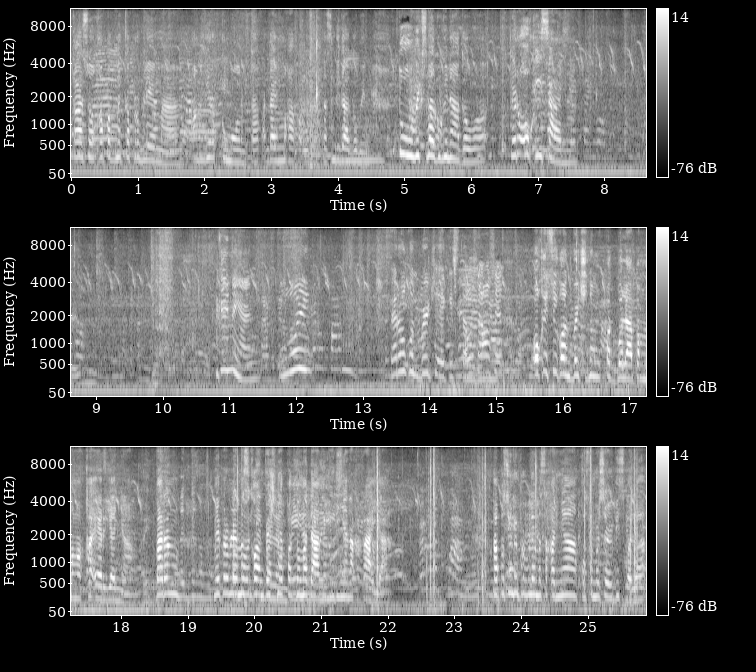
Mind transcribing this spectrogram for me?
Kaso kapag nagka-problema, ang hirap kumontak, ang dami makakausap, tapos hindi gagawin. Two weeks bago ginagawa. Pero okay sana. Ikaw na yan. Uy! Pero ang Converge X talaga. Okay si Converge nung pag wala pang mga ka-area niya. Parang may problema si Converge na pag dumadami, hindi niya nakakaya. Tapos yun yung problema sa kanya, customer service wala.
